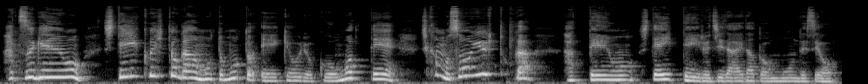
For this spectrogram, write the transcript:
発言をしていく人がもっともっと影響力を持って、しかもそういう人が発展をしていっている時代だと思うんですよ。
